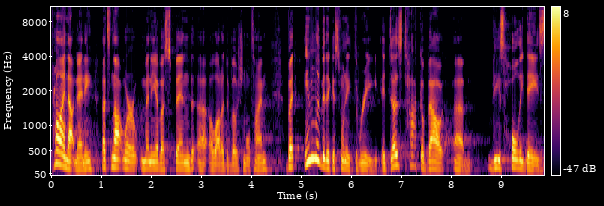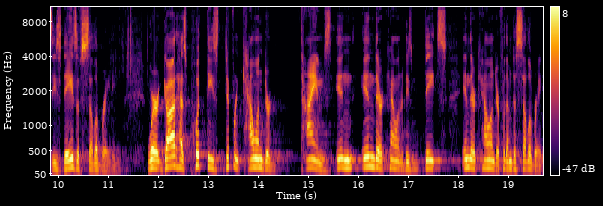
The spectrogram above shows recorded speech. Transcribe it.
Probably not many. That's not where many of us spend uh, a lot of devotional time. But in Leviticus 23, it does talk about um, these holy days, these days of celebrating, where God has put these different calendar times in, in their calendar, these dates in their calendar for them to celebrate.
